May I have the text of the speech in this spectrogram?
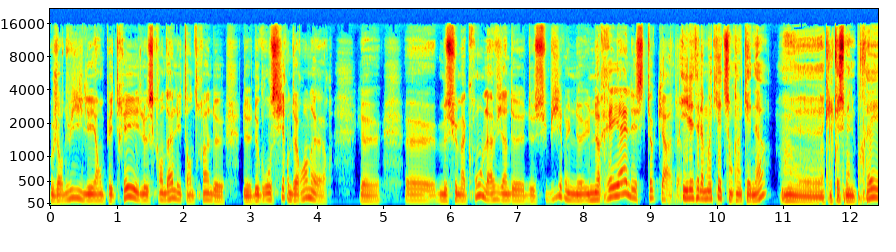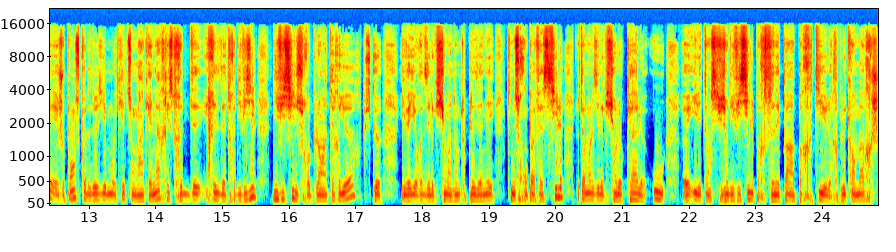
Aujourd'hui, il est empêtré et le scandale est en train de, grossir de rendeur. Le, euh, Monsieur Macron, là, vient de, subir une, réelle estocade. Il est à la moitié de son quinquennat. Hein, euh, à quelques semaines près, et je pense que la deuxième moitié de son quinquennat risque d'être difficile, difficile sur le plan intérieur, puisqu'il va y avoir des élections maintenant toutes les années qui ne seront pas faciles, notamment les élections locales où euh, il est en situation difficile parce que ce n'est pas un parti, la République en marche,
